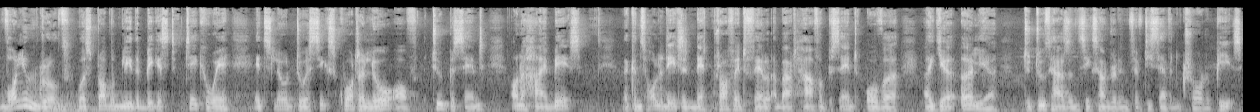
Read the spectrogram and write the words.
Volume growth was probably the biggest takeaway. It slowed to a six quarter low of 2% on a high base. The consolidated net profit fell about half a percent over a year earlier to 2,657 crore rupees.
